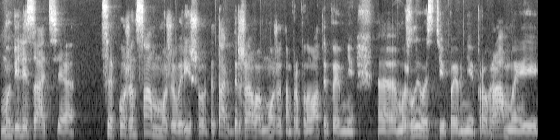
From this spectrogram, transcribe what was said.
мобілізація. Це кожен сам може вирішувати. Так, держава може там пропонувати певні е, можливості, певні програми і,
